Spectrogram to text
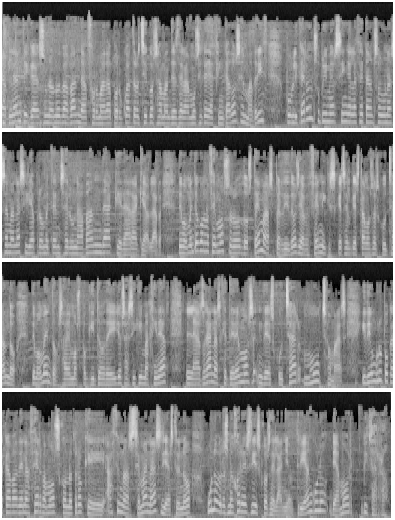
Atlántica es una nueva banda formada por cuatro chicos amantes de la música y afincados en Madrid. Publicaron su primer single hace tan solo unas semanas y ya prometen ser una banda que dará que hablar. De momento conocemos solo dos temas, Perdidos y Ave Fénix, que es el que estamos escuchando. De momento sabemos poquito de ellos, así que imaginad las ganas que tenemos de escuchar mucho más. Y de un grupo que acaba de nacer, vamos con otro que hace unas semanas ya estrenó uno de los mejores discos del año, Triángulo de Amor Bizarro.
